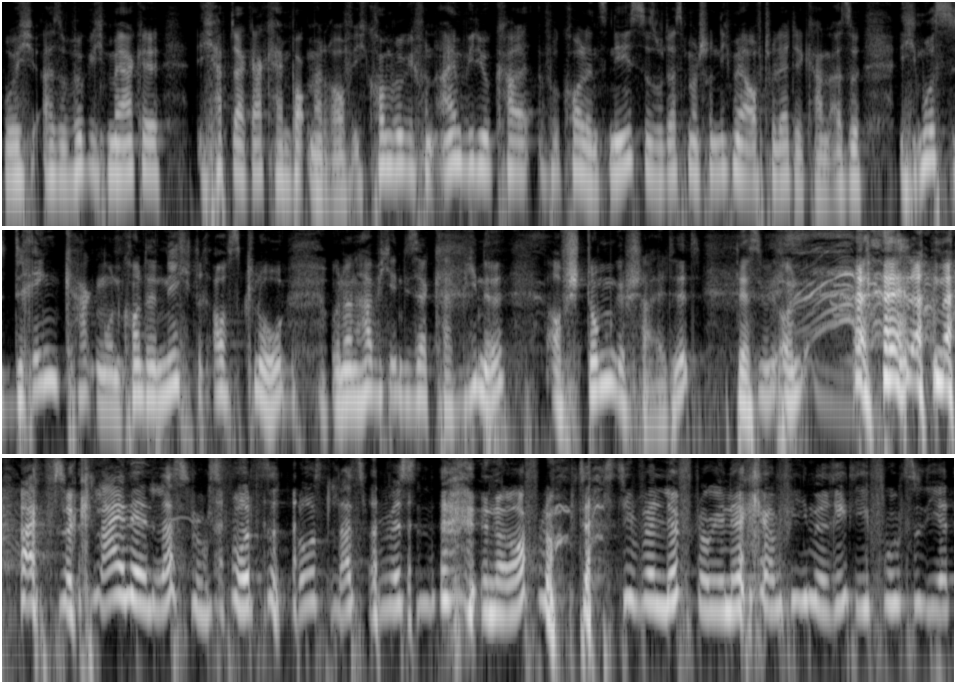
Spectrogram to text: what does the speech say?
wo ich also wirklich merke, ich habe da gar keinen Bock mehr drauf. Ich komme wirklich von einem Videocall Call ins nächste, sodass man schon nicht mehr auf Toilette kann. Also ich musste dringend kacken und konnte nicht aufs Klo. Und dann habe ich in dieser Kabine auf stumm geschaltet. Das, und, und habe so kleine Entlastungsfurze loslassen müssen, in der Hoffnung, dass die Belüftung in der Kabine richtig funktioniert.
